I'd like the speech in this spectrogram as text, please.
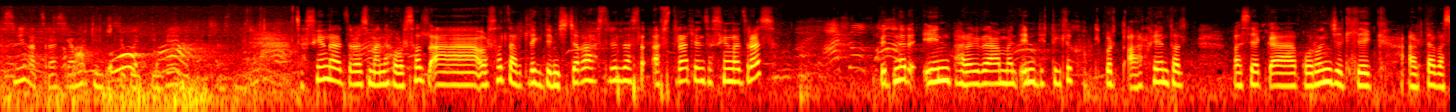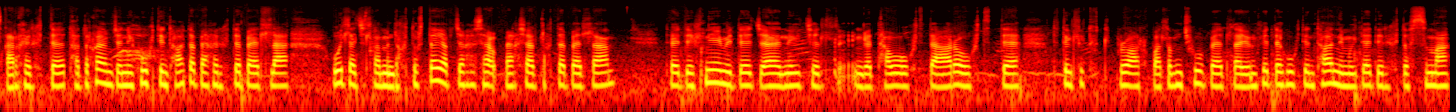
Засгийн газраас ямар дэмжлэг өгд юм бэ гэдэг засгийн газраас манайх урсгал урсгал зардлыг дэмжиж байгаа Австралийн Австралийн засгийн газраас бид нар энэ програмд энэ тэтгэлэг хөтөлбөрт орохын тулд бас яг 3 жилийг ардаа бас гарах хэрэгтэй. Тодорхой хэмжээний хүүхдийн тоотой байх хэрэгтэй байлаа. Үйл ажиллагаа минь доктортой явж байх шаардлагатай байлаа. Тэгээд эхний мэдээж нэг жил ингээд 5 хүүхэдтэй 10 хүүхэдтэй тэтгэлэг хөтөлбөр орох боломжгүй байлаа. Ерөнхийдөө хүүхдийн тоо нэмэгдээд ирэх тусмаа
